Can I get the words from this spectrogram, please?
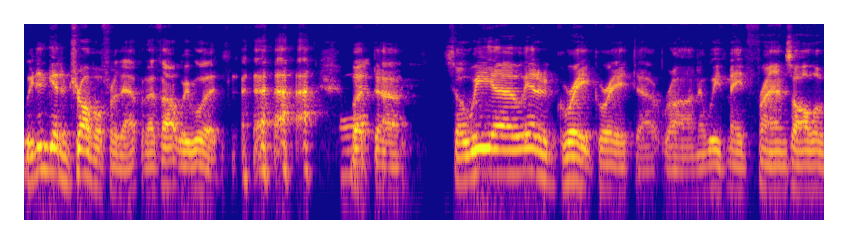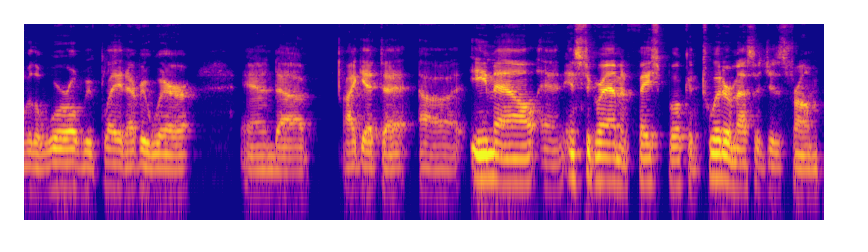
we didn't get in trouble for that, but I thought we would. but uh, so we uh, we had a great great uh, run, and we've made friends all over the world. We've played everywhere, and uh, I get uh, email and Instagram and Facebook and Twitter messages from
